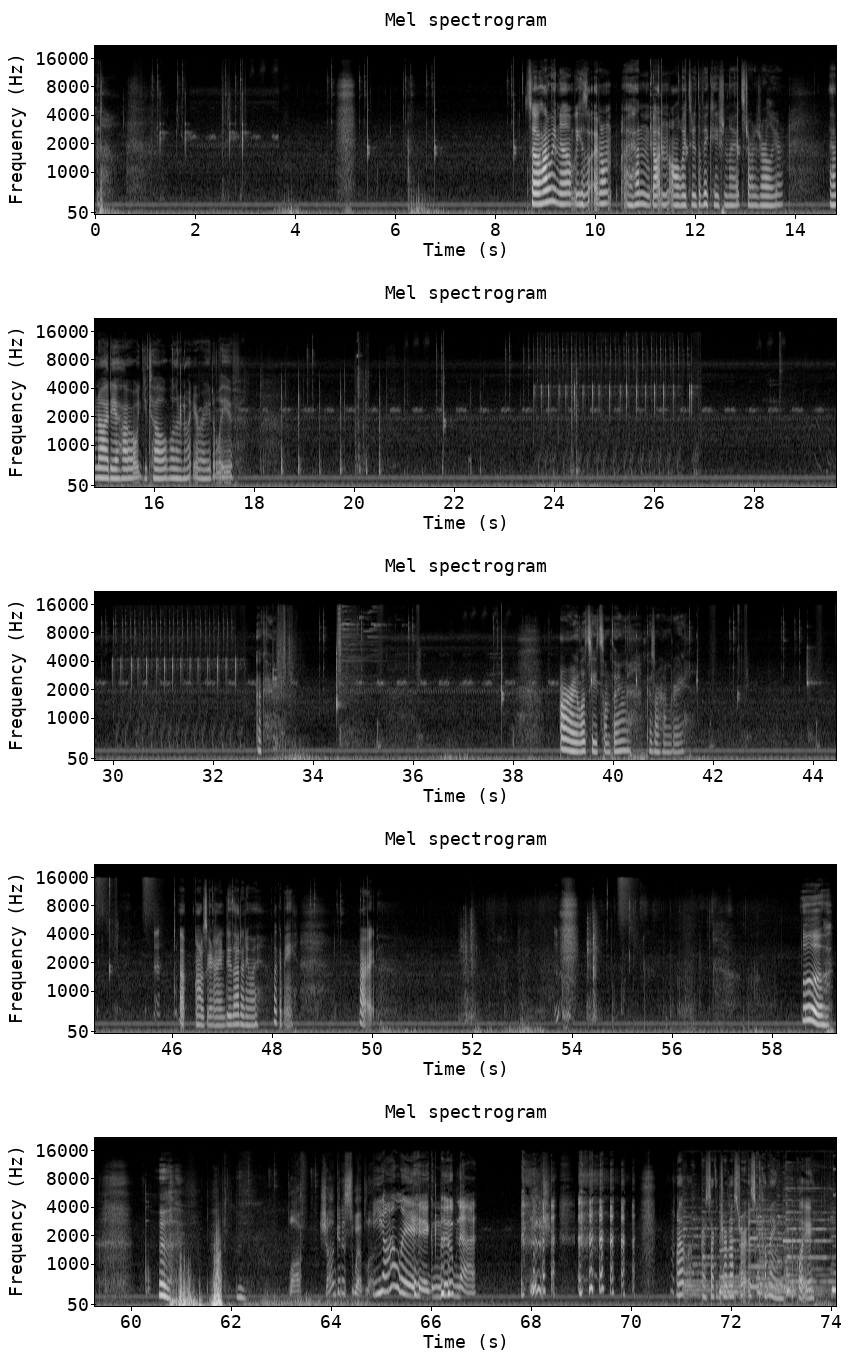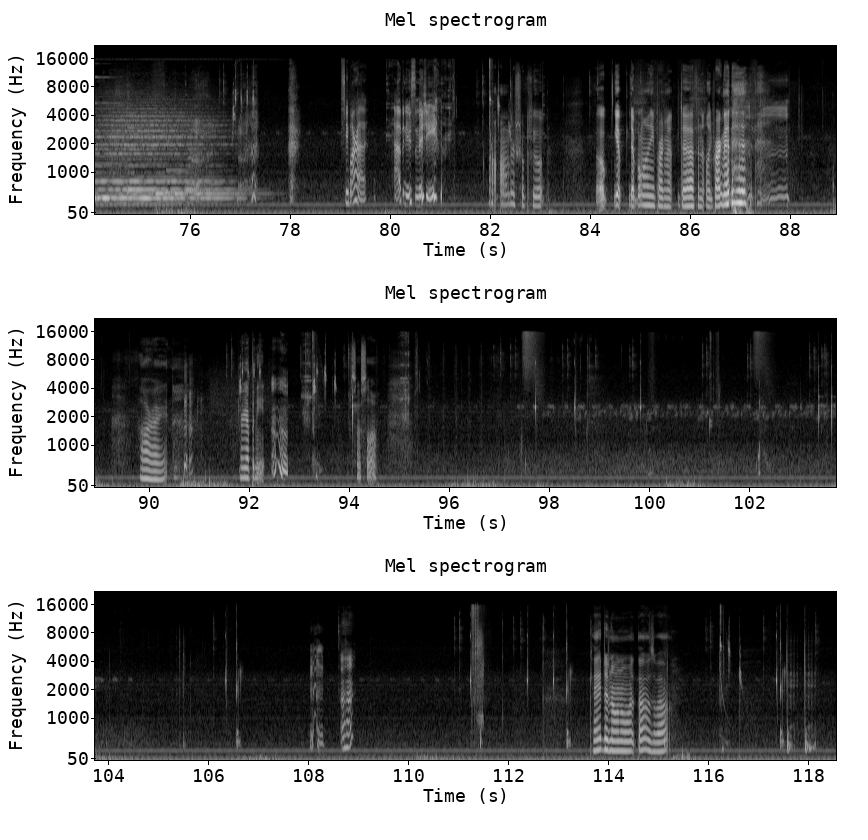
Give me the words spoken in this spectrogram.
So how do we know? Because I don't, I hadn't gotten all the way through the vacation I had started earlier. I have no idea how you tell whether or not you're ready to leave. Okay. Alright, let's eat something, because we're hungry. Oh, I was going to do that anyway. Look at me. Alright. Ugh. Ugh. Lof Shangana Swebla. Yalig, Moobna. Ish. Our second trimester is coming quickly. Snibara. Avenue Samishi. Oh, they're so cute. Oh, yep, definitely pregnant. Definitely pregnant. Mm-hmm. Alright. Hurry up and eat. Oh, So slow. uh-huh. Okay, did not know what that was about.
